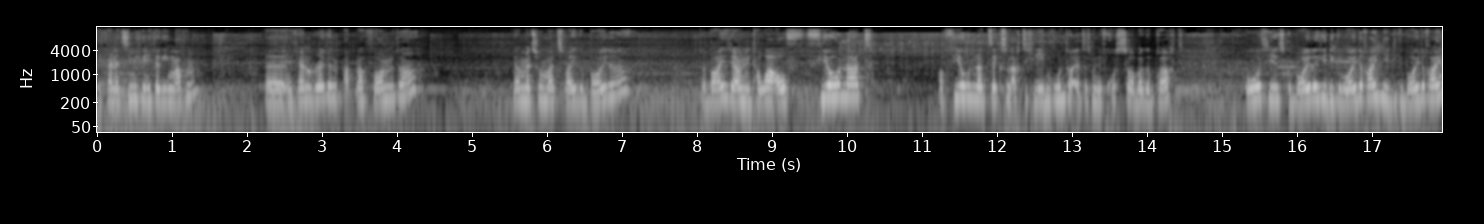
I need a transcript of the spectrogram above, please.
Der kann ja ziemlich wenig dagegen machen äh, Inferno Dragon ab nach vorne da. Wir haben jetzt schon mal zwei Gebäude dabei. Wir haben den Tower auf 400 auf 486 Leben runter. Jetzt erstmal den Frostzauber gebracht. Oh, hier ist Gebäude, hier die Gebäude rein, hier die Gebäude rein.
